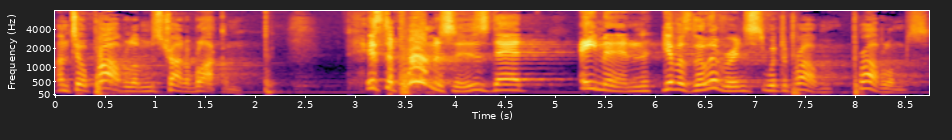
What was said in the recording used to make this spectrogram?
until problems try to block them. It's the promises that, amen, give us deliverance with the problem, problems.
